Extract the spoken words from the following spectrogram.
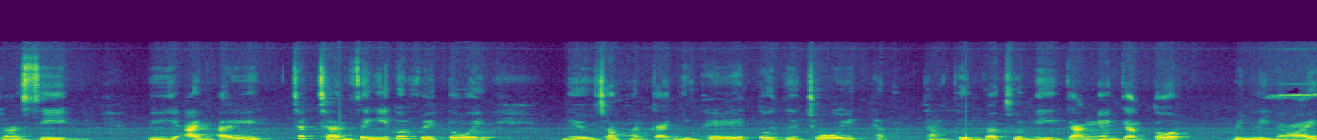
Darcy, vì anh ấy chắc chắn sẽ nghĩ tốt về tôi. Nếu trong hoàn cảnh như thế, tôi từ chối thẳng thừng và chuồn đi càng nhanh càng tốt, Bingley nói.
